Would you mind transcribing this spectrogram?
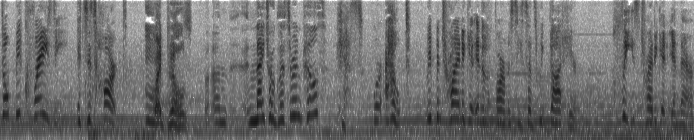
don't be crazy. It's his heart. My pills. Um, nitroglycerin pills? Yes, we're out. We've been trying to get into the pharmacy since we got here. Please try to get in there.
